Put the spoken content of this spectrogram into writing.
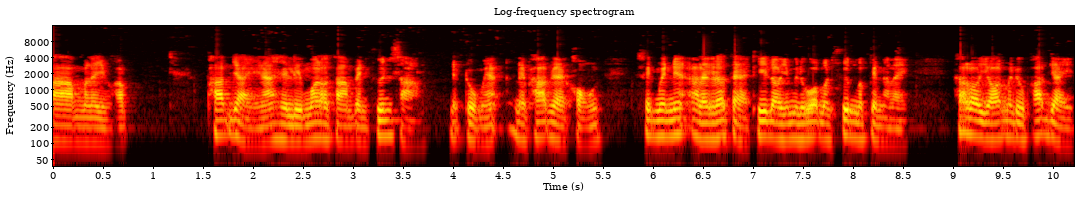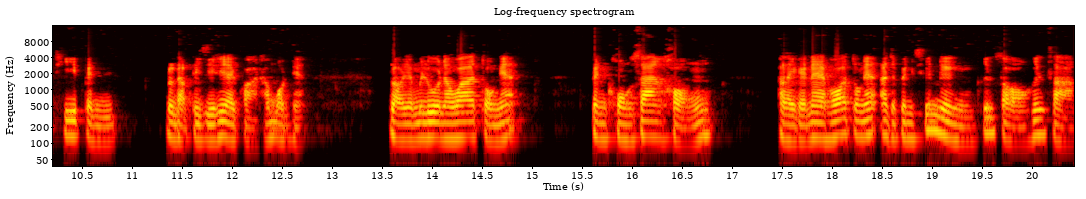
ตามอะไรอยู่ครับ ภาพใหญ่นะอย่าลืมว่าเราตามเป็นขึ้นสามเนี่ยถูกไหมในภาพใหญ่ของเซกเมนต์เนี้ยอะไรก็แล้วแต่ที่เรายังไม่รู้ว่ามันขึ้นมาเป็นอะไร ถ้าเราย้อนมาดูภาพใหญ่ที่เป็นระดับดีจีที่ใหญ่กว่าทั้งหมดเนี่ย เรายังไม่รู้นะว่าตรงเนี้ยเป็นโครงสร้างของอะไรกันแน่ เพราะว่าตรงเนี้ยอาจจะเป็นขึ้นหนึ่งขึ้นสองขึ้นสาม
